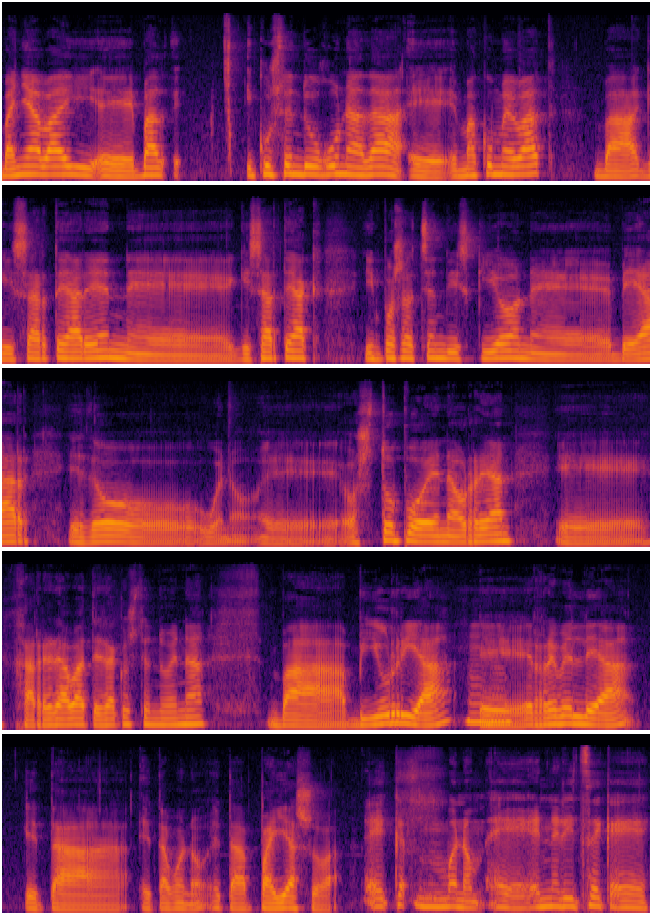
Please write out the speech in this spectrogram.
baina bai e, ba, ikusten duguna da e, emakume bat, ba, gizartearen e, gizarteak inposatzen dizkion e, behar edo bueno, e, ostopoen aurrean e, jarrera bat erakusten duena, ba, biurria, mm errebeldea, eta, eta, bueno, eta paiasoa. E, bueno, e, eneritzek, e,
